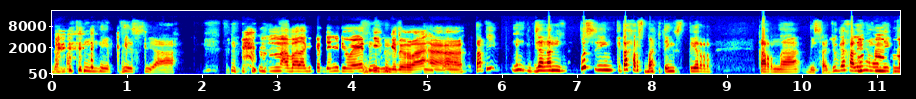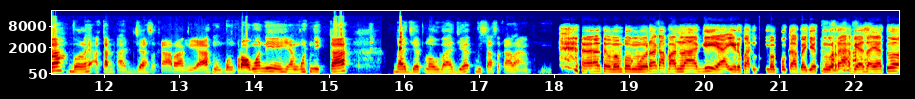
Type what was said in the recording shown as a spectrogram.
udah makin menipis ya. hmm, apalagi kerjanya di wedding gitu Pak. Uh, tapi mm, jangan pusing, kita harus banting setir karena bisa juga kalian yang mau nikah boleh akan aja sekarang ya mumpung promo nih yang mau nikah budget low budget bisa sekarang uh, tuh mumpung murah kapan lagi ya Irfan membuka budget murah biasanya tuh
